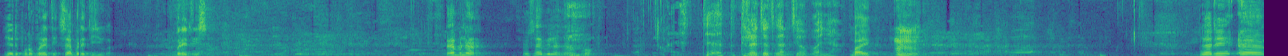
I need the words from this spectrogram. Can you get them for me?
Jadi Prof berhenti, saya berhenti juga. Berhenti saya. Ya benar. Saya bilang sama Prof, Dilanjutkan jawabannya. Baik. Jadi eh,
